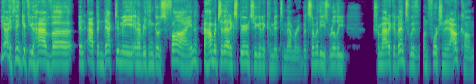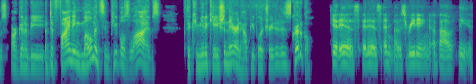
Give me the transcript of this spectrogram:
Yeah, I think if you have uh, an appendectomy and everything goes fine, how much of that experience are you going to commit to memory? But some of these really traumatic events with unfortunate outcomes are going to be defining moments in people's lives. The communication there and how people are treated is critical. It is. It is. And I was reading about the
